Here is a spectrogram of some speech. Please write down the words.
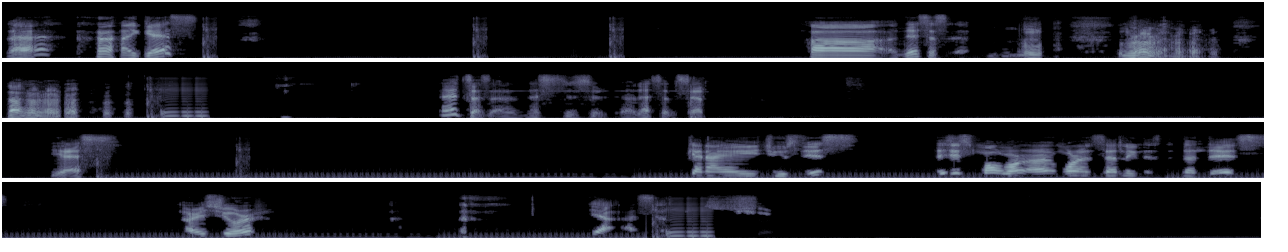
Huh? I guess. Uh, this is. It's a, that's just that's unsettling. Yes. Can I choose this? This is more more, uh, more unsettling than than this. Are you sure? yeah, I said sure.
